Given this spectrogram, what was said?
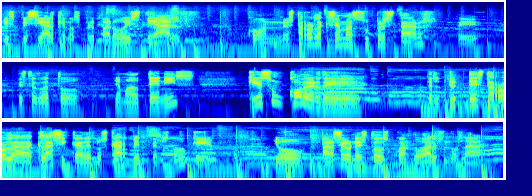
especial que nos preparó este Alf con esta rola que se llama Superstar de, este dueto llamado Tennis, que es un cover de, de, esta rola clásica de los Carpenters, ¿no? Que yo, para ser honestos, cuando Alf nos la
